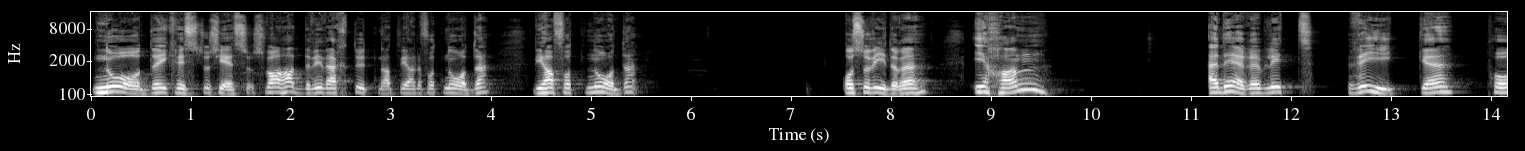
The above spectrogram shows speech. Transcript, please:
Nåde i Kristus Jesus. Hva hadde vi vært uten at vi hadde fått nåde? Vi har fått nåde. Og så videre. I Han er dere blitt rike på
